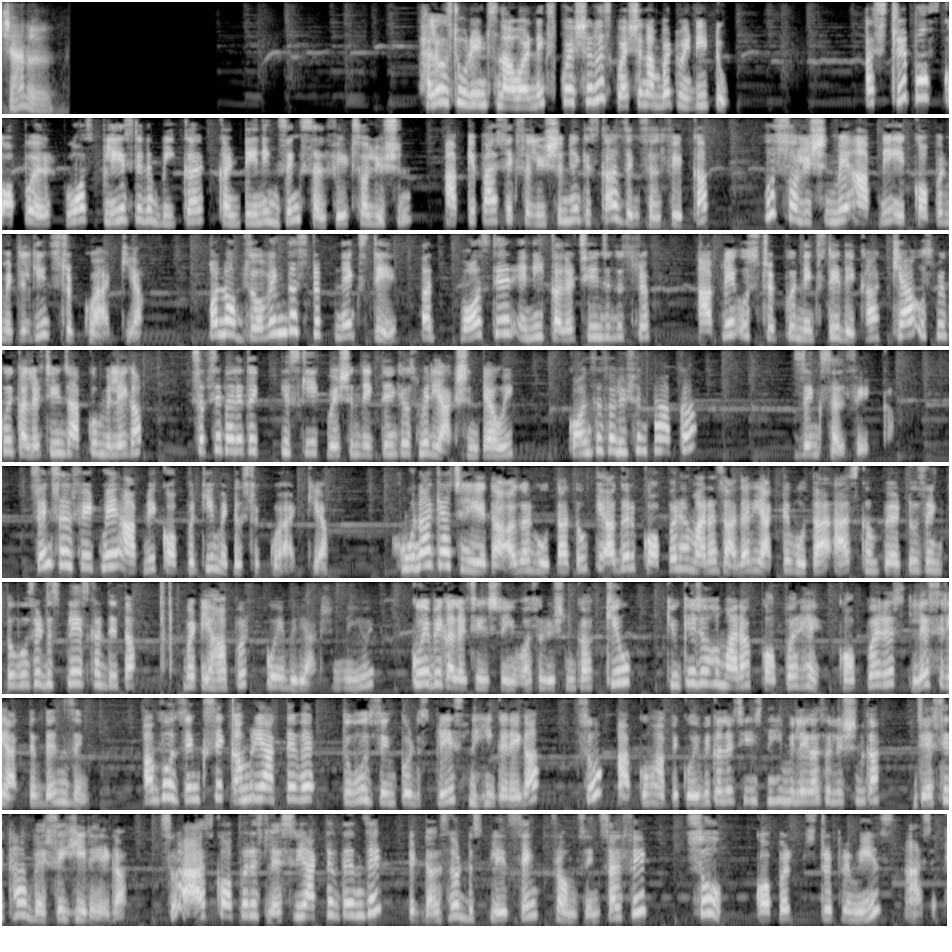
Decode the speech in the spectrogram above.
channel. Hello students, now our next question is question number 22. A strip of copper was placed in a beaker containing zinc sulfate solution. आपके पास एक solution है किसका zinc sulphate का उस solution में आपने एक कॉपर मेटल की स्ट्रिप को ऐड किया on observing the strip next day was there any colour change in the strip आपने उस स्ट्रिप को नेक्स्ट डे देखा? क्या उसमें कोई कलर चेंज आपको मिलेगा? सबसे पहले तो इसकी इक्वेशन देखते हैं कि उसमें रिएक्शन क्या हुई। कौन सा सॉल्यूशन था आपका? जिंक सल्फेट का। जिंक सल्फेट में आपने कॉपर की मेटल स्ट्रिप को ऐड किया। होना क्या चाहिए था? अगर होता तो कि अगर कॉपर हमारा ज़्यादा रिएक्टिव होता एज कंपेयर टू जिंक तो वो उसे डिस्प्लेस कर देता। बट यहाँ पर कोई भी रिएक्शन नहीं हुई। कोई भी कलर चेंज नहीं हुआ सोल्यूशन का। क्यों? क्योंकि जो हमारा कॉपर है copper is less reactive than zinc अब वो जिंक से कम रिएक्टिव है तो वो जिंक को डिस्प्लेस नहीं करेगा। सो so, आपको वहाँ पे कोई भी कलर चेंज नहीं मिलेगा सोल्यूशन का। जैसे था वैसे ही रहेगा। So as copper is less reactive than zinc it does not displace zinc from zinc sulphate so copper strip remains as it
